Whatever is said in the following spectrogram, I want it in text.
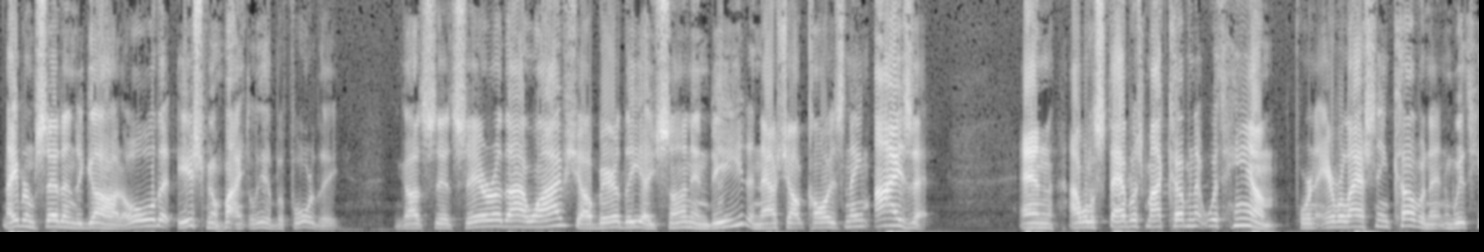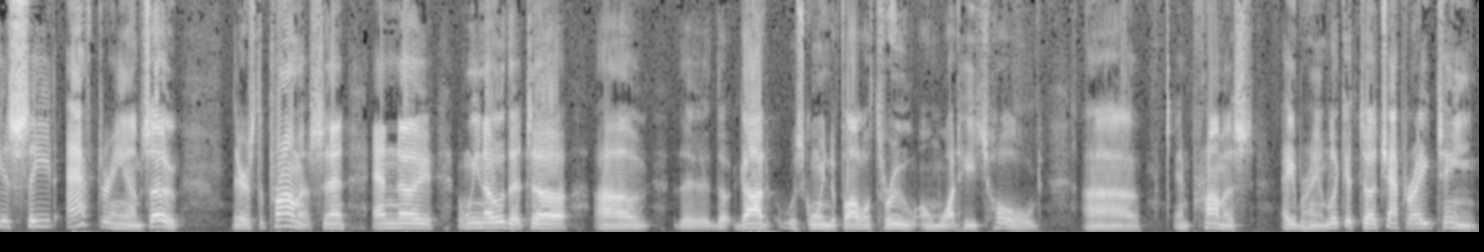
And Abram said unto God, Oh, that Ishmael might live before thee. God said, Sarah thy wife shall bear thee a son indeed, and thou shalt call his name Isaac. And I will establish my covenant with him for an everlasting covenant and with his seed after him. So there's the promise. And, and uh, we know that uh, uh, the, the, God was going to follow through on what he told uh, and promised Abraham. Look at uh, chapter 18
